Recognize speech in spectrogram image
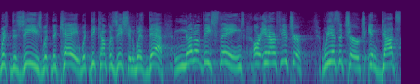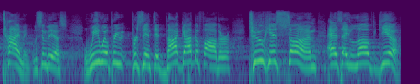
with disease, with decay, with decomposition, with death. None of these things are in our future. We as a church, in God's timing, listen to this, we will be presented by God the Father to his Son as a loved gift.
